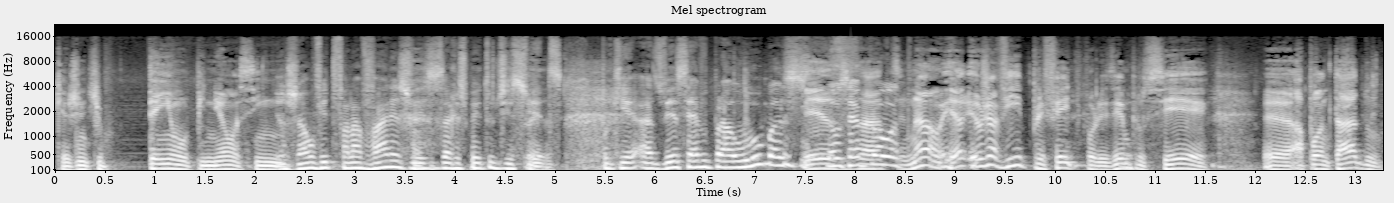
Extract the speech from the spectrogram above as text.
que a gente tem uma opinião assim. Eu já ouvi tu falar várias vezes a respeito disso, é. Edson. Porque às vezes serve para um, mas Exato. não serve para outro. Não, eu, eu já vi prefeito, por exemplo, ser uh, apontado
